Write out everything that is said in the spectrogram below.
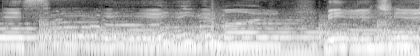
nesi var? Bir çift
